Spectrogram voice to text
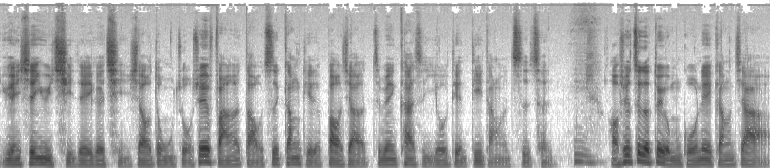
原先预期的一个倾销动作，所以反而导致钢铁的报价这边开始有点低档的支撑。嗯，好，所以这个对我们国内钢价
